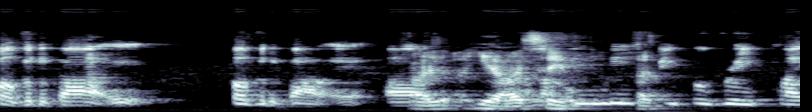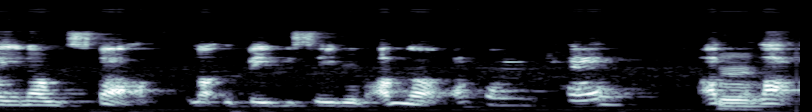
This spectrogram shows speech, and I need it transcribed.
bothered about it. Bothered about it. Um, I, yeah, I like see. all these I- people replaying old stuff, like the BBC. I'm like, I don't care. I'm Yeah. like,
